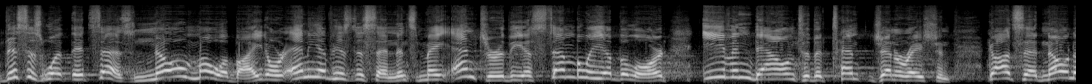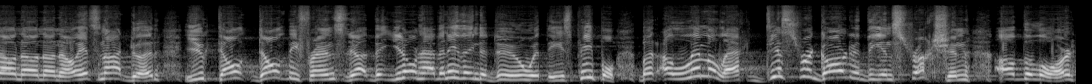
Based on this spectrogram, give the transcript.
this is what it says, no Moabite or any of his descendants may enter the assembly of the Lord, even down to the 10th generation. God said, no, no, no, no, no, it's not good. You don't, don't be friends. You don't have anything to do with these people. But Elimelech disregarded the instruction of the Lord.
